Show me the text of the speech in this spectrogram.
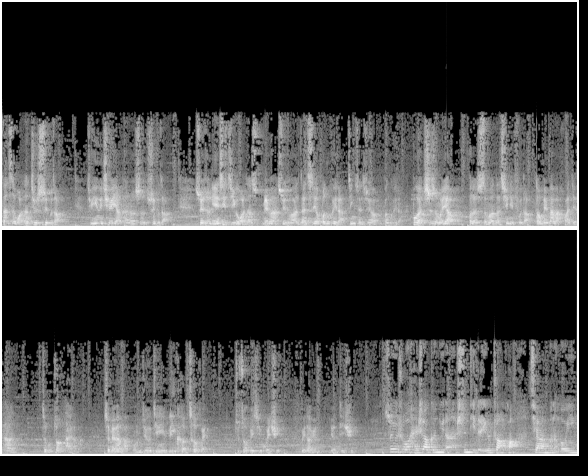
但是晚上就是睡不着，就因为缺氧，她说是睡不着。所以说，连续几个晚上没办法睡的话，人是要崩溃的，精神是要崩溃的。不管吃什么药或者是什么样的心理辅导，都没办法缓解他这种状态了嘛。所以没办法，我们就建议立刻撤回，就坐飞机回去，回到原原地去。所以说，还是要根据呃身体的一个状况，千万不能够硬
